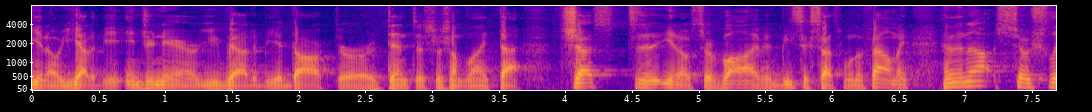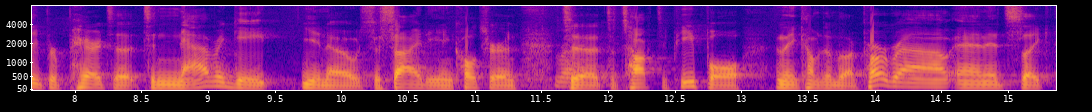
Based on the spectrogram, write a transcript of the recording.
you know you got to be an engineer, you got to be a doctor or a dentist or something like that, just to you know survive and be successful in the family, and they're not socially prepared to to navigate you know society and culture and to, Right. to talk to people and they come to my program and it's like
